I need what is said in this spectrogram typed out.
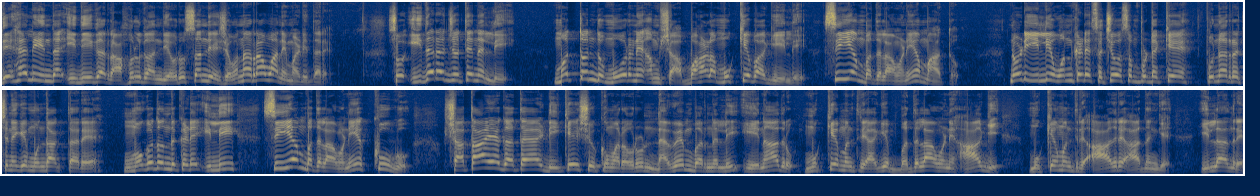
ದೆಹಲಿಯಿಂದ ಇದೀಗ ರಾಹುಲ್ ಗಾಂಧಿ ಅವರು ಸಂದೇಶವನ್ನು ರವಾನೆ ಮಾಡಿದ್ದಾರೆ. ಸೊ ಇದರ ಜೊತೆಯಲ್ಲಿ ಮತ್ತೊಂದು ಮೂರನೇ ಅಂಶ ಬಹಳ ಮುಖ್ಯವಾಗಿ ಇಲ್ಲಿ. ಸಿ ಎಂ ಬದಲಾವಣೆಯ ಮಾತು. ನೋಡಿ, ಇಲ್ಲಿ ಒಂದು ಕಡೆ ಸಚಿವ ಸಂಪುಟಕ್ಕೆ ಪುನರ್ರಚನೆಗೆ ಮುಂದಾಗ್ತಾರೆ. ಮೊಗದೊಂದು ಕಡೆ ಇಲ್ಲಿ ಸಿ ಎಂ ಬದಲಾವಣೆಯ ಕೂಗು. ಶತಾಯಗತಾಯ ಡಿ ಕೆ ಶಿವಕುಮಾರ್ ಅವರು ನವೆಂಬರ್ನಲ್ಲಿ ಏನಾದರೂ ಮುಖ್ಯಮಂತ್ರಿಯಾಗಿ ಬದಲಾವಣೆ ಆಗಿ, ಮುಖ್ಯಮಂತ್ರಿ ಆದರೆ ಆದಂಗೆ, ಇಲ್ಲಾಂದರೆ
